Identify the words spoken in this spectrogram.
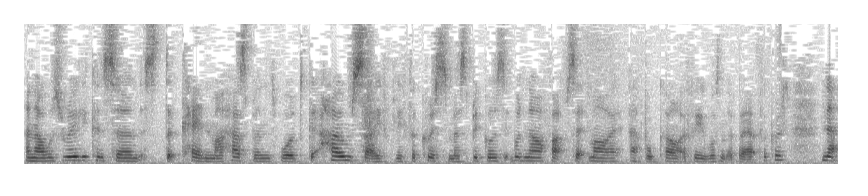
and I was really concerned that, Ken, my husband, would get home safely for Christmas because it wouldn't half upset my apple cart if he wasn't about for Christmas. Now,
